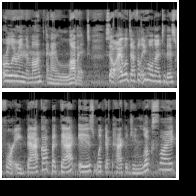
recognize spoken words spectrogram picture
earlier in the month and I love it. So I will definitely hold on to this for a backup, but that is what the packaging looks like.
